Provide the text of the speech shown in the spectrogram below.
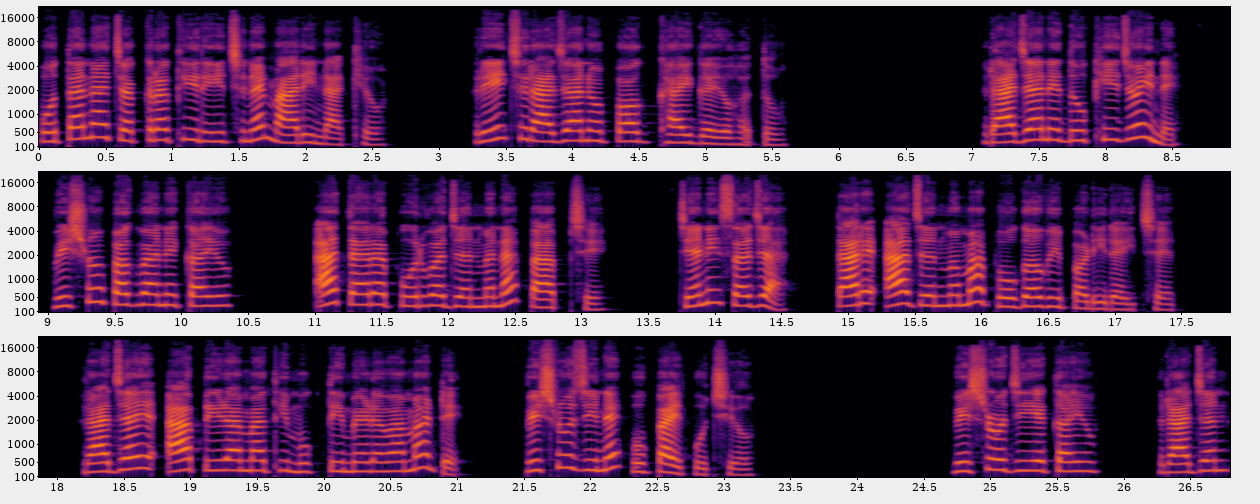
પોતાના ચક્રથી રીંછને મારી નાખ્યો. રીંછ રાજાનો પગ ખાઈ ગયો હતો. રાજાને દુઃખી જોઈને વિષ્ણુ ભગવાને કહ્યું, આ તારા પૂર્વજન્મના પાપ છે. જેની સજા તારે આ જન્મમાં ભોગવવી પડી રહી છે. રાજાએ આ પીડામાંથી મુક્તિ મેળવવા માટે વિષ્ણુજીને ઉપાય પૂછ્યો. વિષ્ણુજીએ કહ્યું, રાજન,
